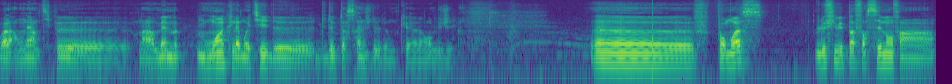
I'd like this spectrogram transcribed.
voilà, on est un petit peu. on a même moins que la moitié de, du Doctor Strange 2, donc en budget. pour moi, le film est pas forcément. Enfin.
